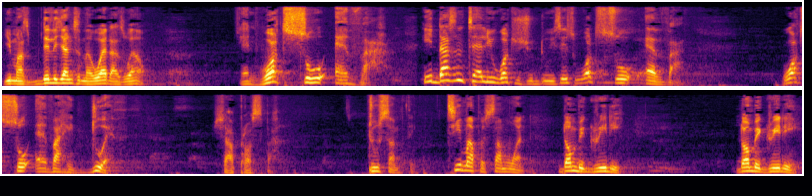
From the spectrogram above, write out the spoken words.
you must be diligent in the word as well. And whatsoever. He doesn't tell you what you should do. He says, Whatsoever. Whatsoever he doeth shall prosper. Do something. Team up with someone. Don't be greedy. Don't be greedy.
